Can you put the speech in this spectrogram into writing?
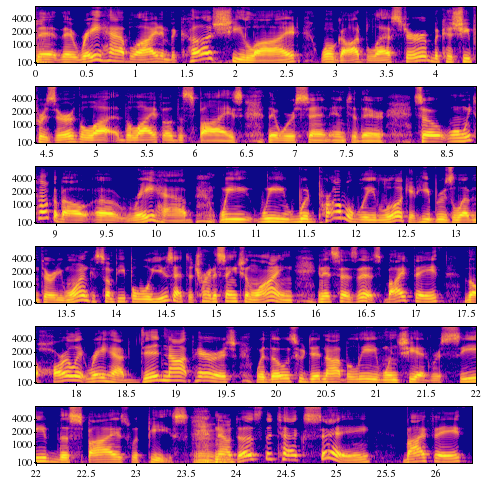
That, that Rahab lied, and because she lied, well, God blessed her because she preserved the, li- the life of the spies that were sent into there. So when we talk about uh, Rahab, we we would probably look at Hebrews 11:31 because some people will use that to try to sanction lying. And it says this: By faith, the harlot Rahab did not perish with those who did not believe when she had received the spies with peace. Now, does the text say, by faith,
